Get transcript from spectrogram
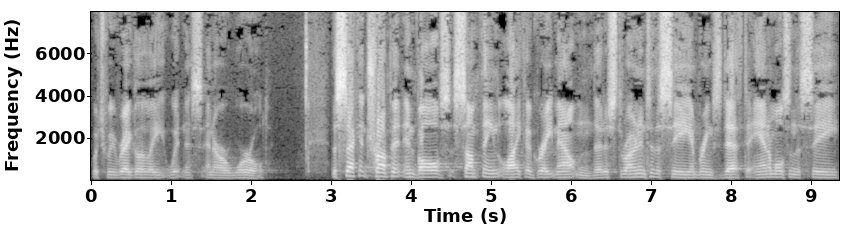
which we regularly witness in our world. The second trumpet involves something like a great mountain that is thrown into the sea and brings death to animals in the sea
